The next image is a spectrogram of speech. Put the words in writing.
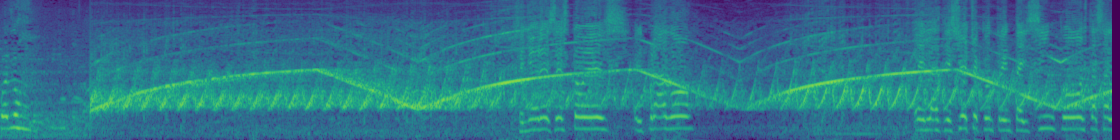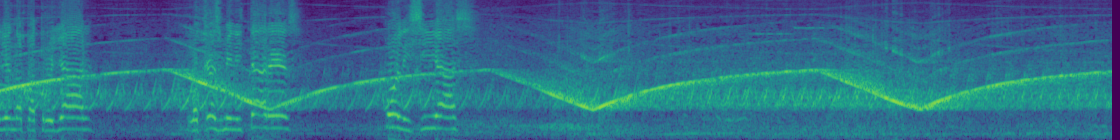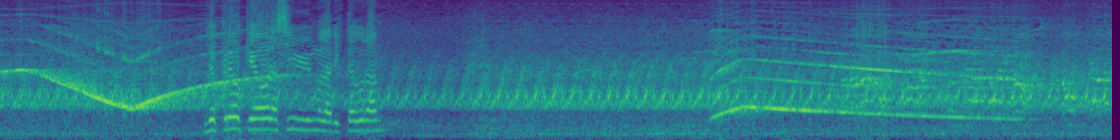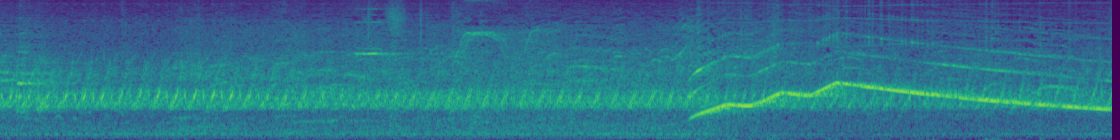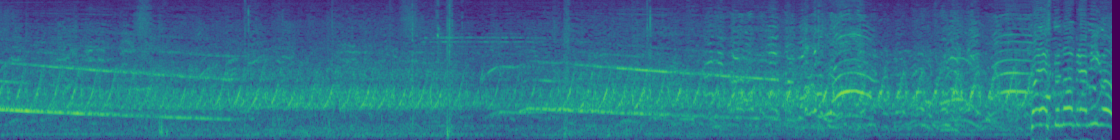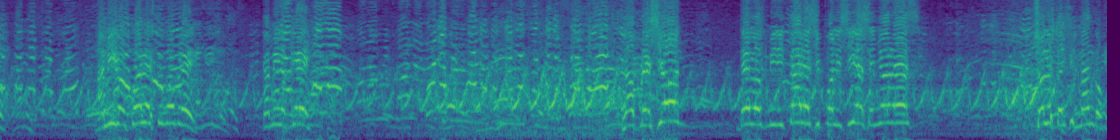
Bueno. Señores, esto es el Prado. En las 18.35 está saliendo a patrullar lo que es militares, policías, Yo creo que ahora sí vivimos la dictadura ¿Cuál es tu nombre, amigo? Amigo, ¿cuál es tu nombre? Camilo, ¿qué? La opresión de los militares y policías, señores. Solo estoy filmando.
